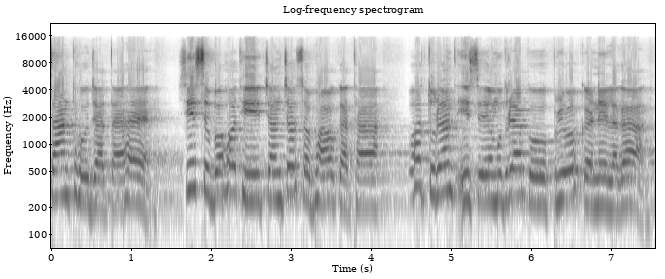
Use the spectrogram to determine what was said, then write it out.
शांत हो जाता है। शिष्य बहुत ही चंचल स्वभाव का था। वह तुरंत इस मुद्रा को प्रयोग करने लगा।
